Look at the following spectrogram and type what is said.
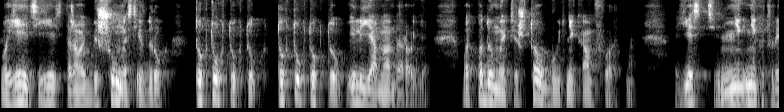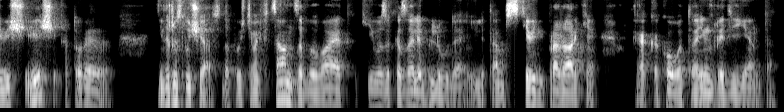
Вы едете, едете, должна быть бесшумность, и вдруг тук-тук-тук-тук, тук-тук-тук-тук, или яма на дороге. Вот подумайте, что будет некомфортно. Есть не, некоторые вещи, вещи, которые не должны случаться. Допустим, официант забывает, какие вы заказали блюда, или там степень прожарки какого-то ингредиента.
